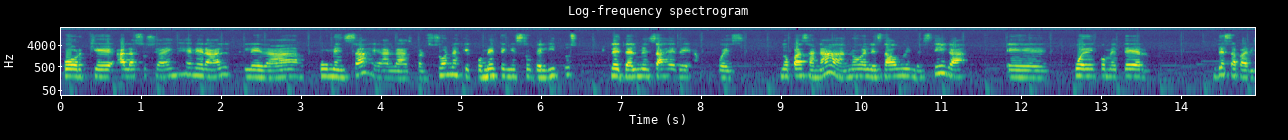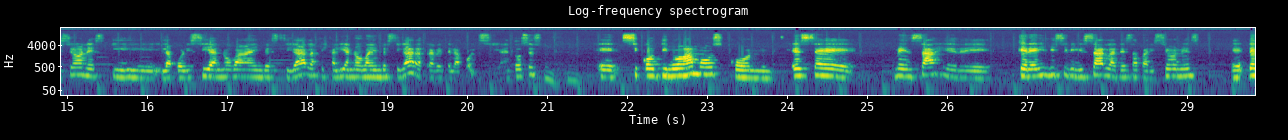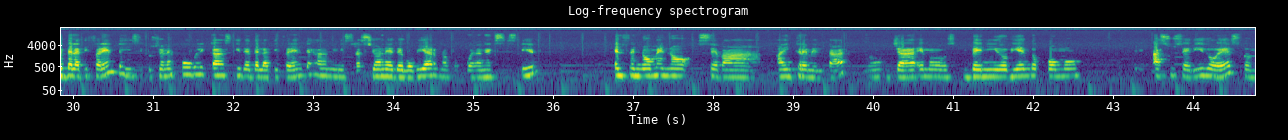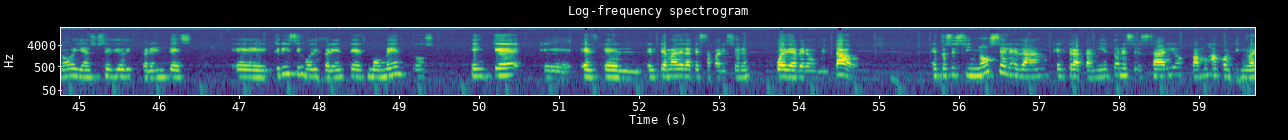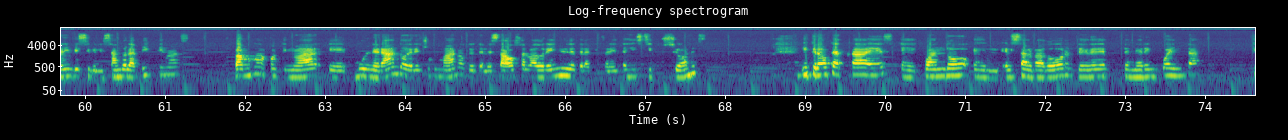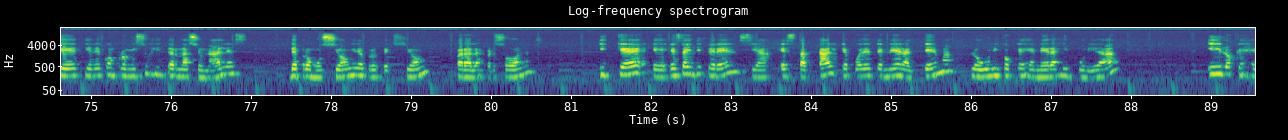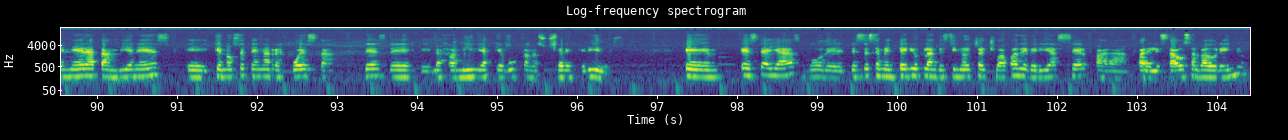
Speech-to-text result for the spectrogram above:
porque a la sociedad en general le da un mensaje a las personas que cometen estos delitos, les da el mensaje de, pues, no pasa nada, ¿no? El Estado no investiga, eh, pueden cometer desapariciones y la policía no va a investigar, la fiscalía no va a investigar a través de la policía. Entonces, eh, si continuamos con ese mensaje de querer invisibilizar las desapariciones eh, desde las diferentes instituciones públicas y desde las diferentes administraciones de gobierno que puedan existir, el fenómeno se va a incrementar. Ya hemos venido viendo cómo ha sucedido esto, ¿no? Y han sucedido diferentes eh, crisis o diferentes momentos en que eh, el, tema de las desapariciones puede haber aumentado. Entonces, si no se le da el tratamiento necesario, vamos a continuar invisibilizando a las víctimas, vamos a continuar eh, vulnerando derechos humanos desde el Estado salvadoreño y desde las diferentes instituciones y creo que acá es eh, cuando el, el, Salvador debe de tener en cuenta que tiene compromisos internacionales de promoción y de protección para las personas y que eh, esa indiferencia estatal que puede tener al tema, lo único que genera es impunidad y lo que genera también es eh, que no se tenga respuesta desde las familias que buscan a sus seres queridos este hallazgo de, este cementerio clandestino de Chalchuapa debería ser para, para el Estado salvadoreño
